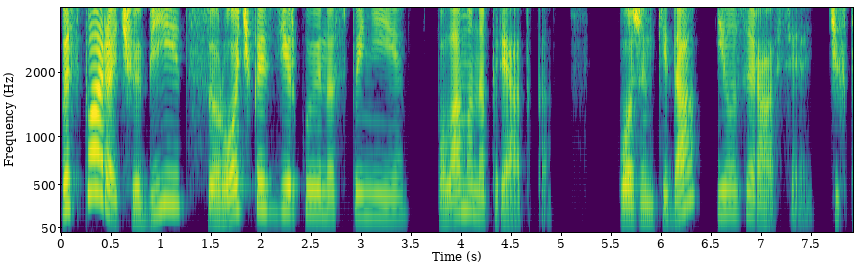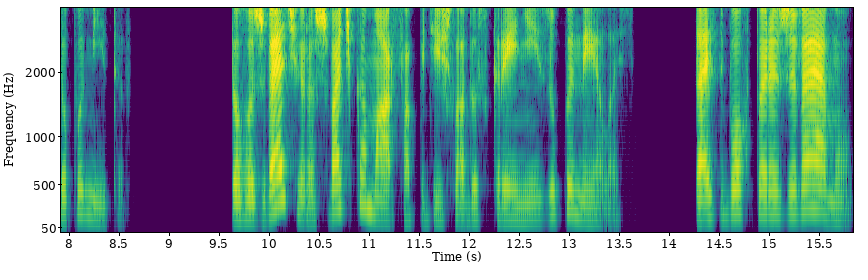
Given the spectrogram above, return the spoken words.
Без пара чобіт, сорочка з діркою на спині, поламана прядка. Кожен кидав і озирався, чи хто помітив. Того ж вечора швачка Марфа підійшла до скрині і зупинилась. Дасть Бог переживемо,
